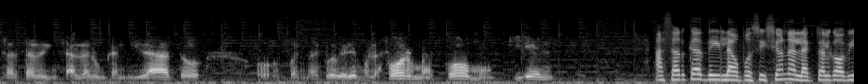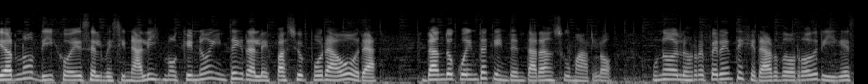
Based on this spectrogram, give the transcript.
tratar de instalar un candidato, o bueno, después veremos la forma, cómo, quién. Acerca de la oposición al actual gobierno, dijo es el vecinalismo que no integra el espacio por ahora, dando cuenta que intentarán sumarlo uno de los referentes, Gerardo Rodríguez,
